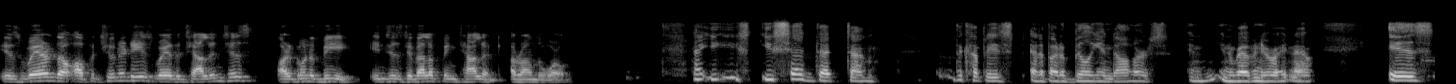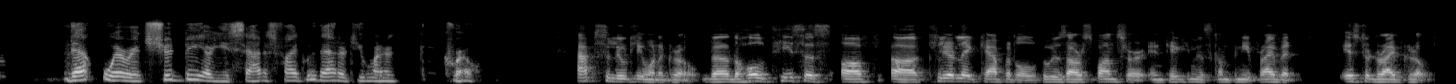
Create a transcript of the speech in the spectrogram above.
is where the opportunities, where the challenges are going to be in just developing talent around the world. Now, you, you, you said that um, the company's at about a billion dollars in, in revenue right now. Is that where it should be? Are you satisfied with that or do you want to grow? Absolutely want to grow. The, the whole thesis of uh, Clearlake Capital, who is our sponsor in taking this company private, is to drive growth,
